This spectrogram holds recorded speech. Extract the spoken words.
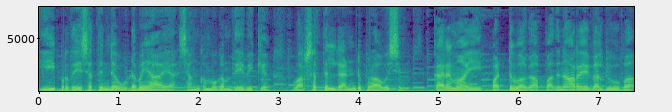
ഈ പ്രദേശത്തിന്റെ ഉടമയായ ശംഖുമുഖം ദേവിക്ക് വർഷത്തിൽ രണ്ട് പ്രാവശ്യം കരമായി പട്ടുവക പതിനാറേകാൽ രൂപ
